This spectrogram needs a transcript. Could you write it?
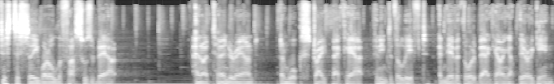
just to see what all the fuss was about. And I turned around and walked straight back out and into the lift and never thought about going up there again.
